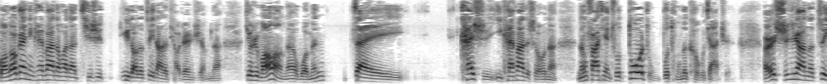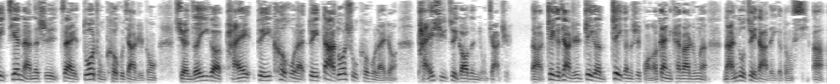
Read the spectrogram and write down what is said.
广告概念开发的话呢，其实遇到的最大的挑战是什么呢？就是往往呢，我们在开始一开发的时候呢，能发现出多种不同的客户价值，而实际上呢，最艰难的是在多种客户价值中选择一个排对于客户来，对大多数客户来讲排序最高的那种价值。啊，这个价值，这个这个呢是广告概念开发中呢难度最大的一个东西啊。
